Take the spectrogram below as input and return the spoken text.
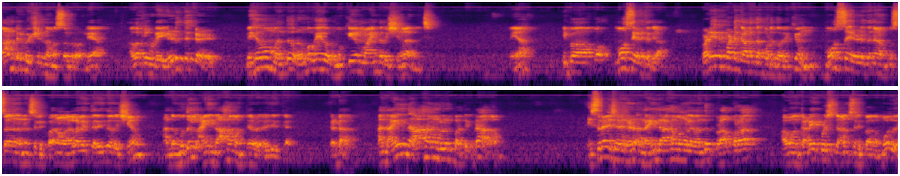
கான்ட்ரிபியூஷன் நம்ம சொல்றோம் இல்லையா? அவர்களுடைய எழுத்துக்கள் மிகவும் வந்து ரொம்பவே ஒரு முக்கியம் வாய்ந்த விஷயங்களா இருந்துச்சு. இல்லையா? இப்போ மோசை எடுத்துக்கலாம். பழைய ஏற்பாட்டு காலத்தை பொறுத்த வரைக்கும் மோசை எழுதின புஸ்தகம் என்ன சொல்லி பாருங்க நல்லாவே தெரிந்த விஷயம் அந்த முதல் ஐந்து ஆகமத்தை அவர் எழுதியிருக்காரு. கரெக்டா அந்த ஐந்து ஆகமங்களும் பாத்தீங்கன்னா இஸ்ரேல் ஜனங்கள் அந்த ஐந்து ஆகமங்களை வந்து ப்ராப்பரா அவங்க கடைபிடிச்சிட்டாங்கன்னு சொல்லி பார்க்கும்போது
